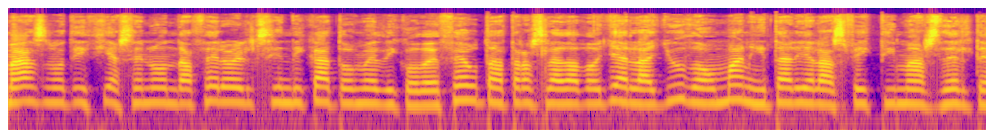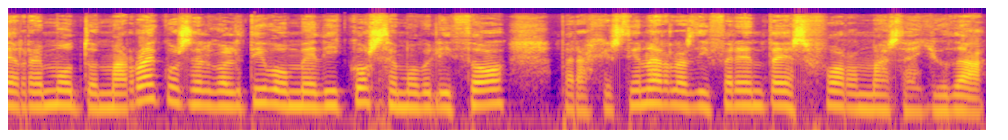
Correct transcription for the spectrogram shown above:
Más noticias en Onda Cero. El Sindicato Médico de Ceuta ha trasladado ya la ayuda humanitaria a las víctimas del terremoto. En Marruecos, el colectivo médico se movilizó para gestionar las diferentes formas de ayuda.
